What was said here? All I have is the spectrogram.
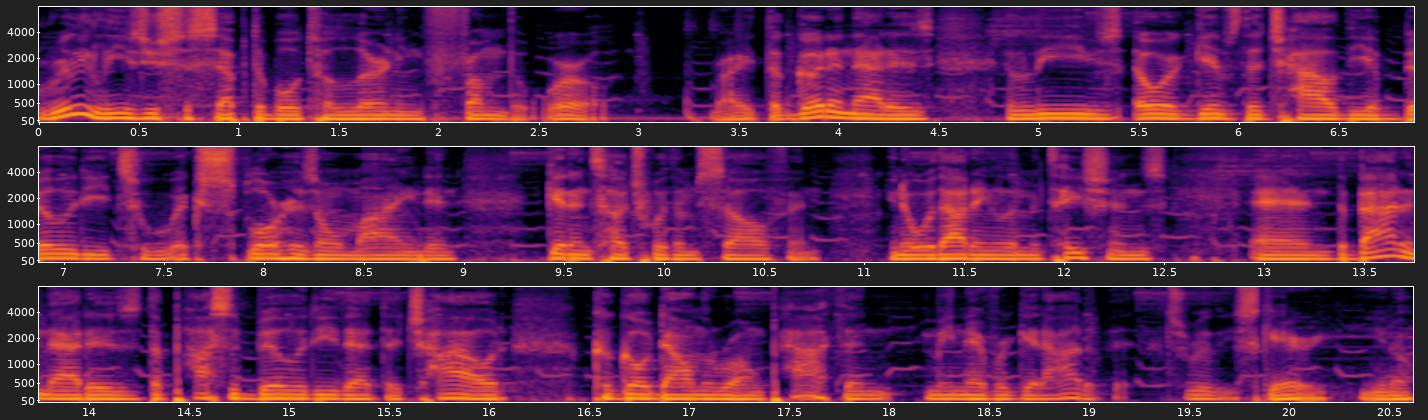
really leaves you susceptible to learning from the world right? The good in that is it leaves or gives the child the ability to explore his own mind and get in touch with himself and you know without any limitations. And the bad in that is the possibility that the child could go down the wrong path and may never get out of it. It's really scary you know?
